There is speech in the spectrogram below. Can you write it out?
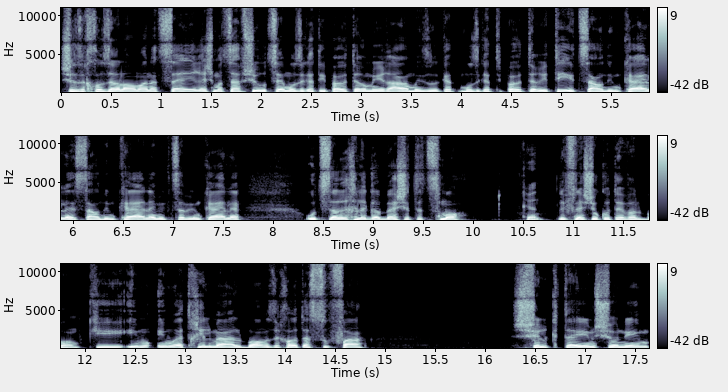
שזה חוזר לאומן הצעיר, יש מצב שהוא יוצא מוזיקה טיפה יותר מהירה, מוזיקה, מוזיקה טיפה יותר איטית, סאונדים כאלה, סאונדים כאלה, מקצבים כאלה. הוא צריך לגבש את עצמו כן. לפני שהוא כותב אלבום, כי אם, אם הוא יתחיל מהאלבום זה יכול להיות אסופה של קטעים שונים,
